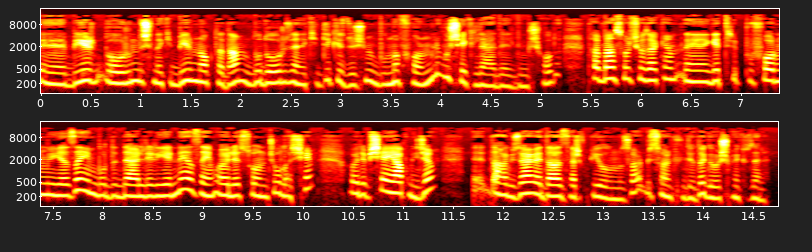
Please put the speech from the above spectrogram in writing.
e, bir doğrunun dışındaki bir noktadan bu doğru üzerindeki dikiz düşümü bulma formülü bu şekilde elde edilmiş oldu. Tabii ben soru çözerken e, getirip bu formülü yazayım. Burada değerleri yerine yazayım. Öyle sonuca ulaşayım. Öyle bir şey yapmayacağım. E, daha güzel ve daha zarif bir yolumuz var. Bir sonraki videoda görüşmek üzere.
